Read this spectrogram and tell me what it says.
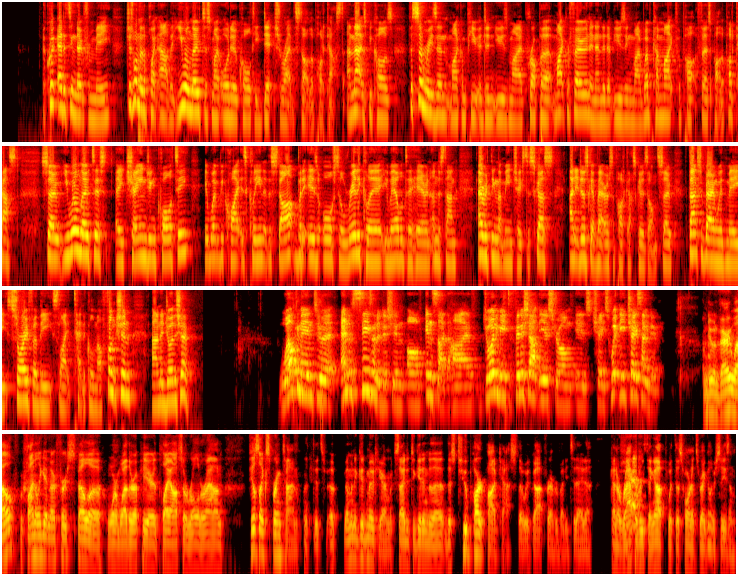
A quick editing note from me. Just wanted to point out that you will notice my audio quality dips right at the start of the podcast, and that is because for some reason my computer didn't use my proper microphone and ended up using my webcam mic for first part of the podcast. So you will notice a change in quality. It won't be quite as clean at the start, but it is all still really clear. You'll be able to hear and understand everything that me and Chase discuss, and it does get better as the podcast goes on. So thanks for bearing with me. Sorry for the slight technical malfunction, and enjoy the show. Welcome into an end of season edition of Inside the Hive. Joining me to finish out the year strong is Chase Whitney. Chase, how you doing? I'm doing very well. We're finally getting our first spell of warm weather up here. The playoffs are rolling around. Feels like springtime. It's uh, I'm in a good mood here. I'm excited to get into the, this two part podcast that we've got for everybody today to kind of wrap Yeah. everything up with this Hornets regular season.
